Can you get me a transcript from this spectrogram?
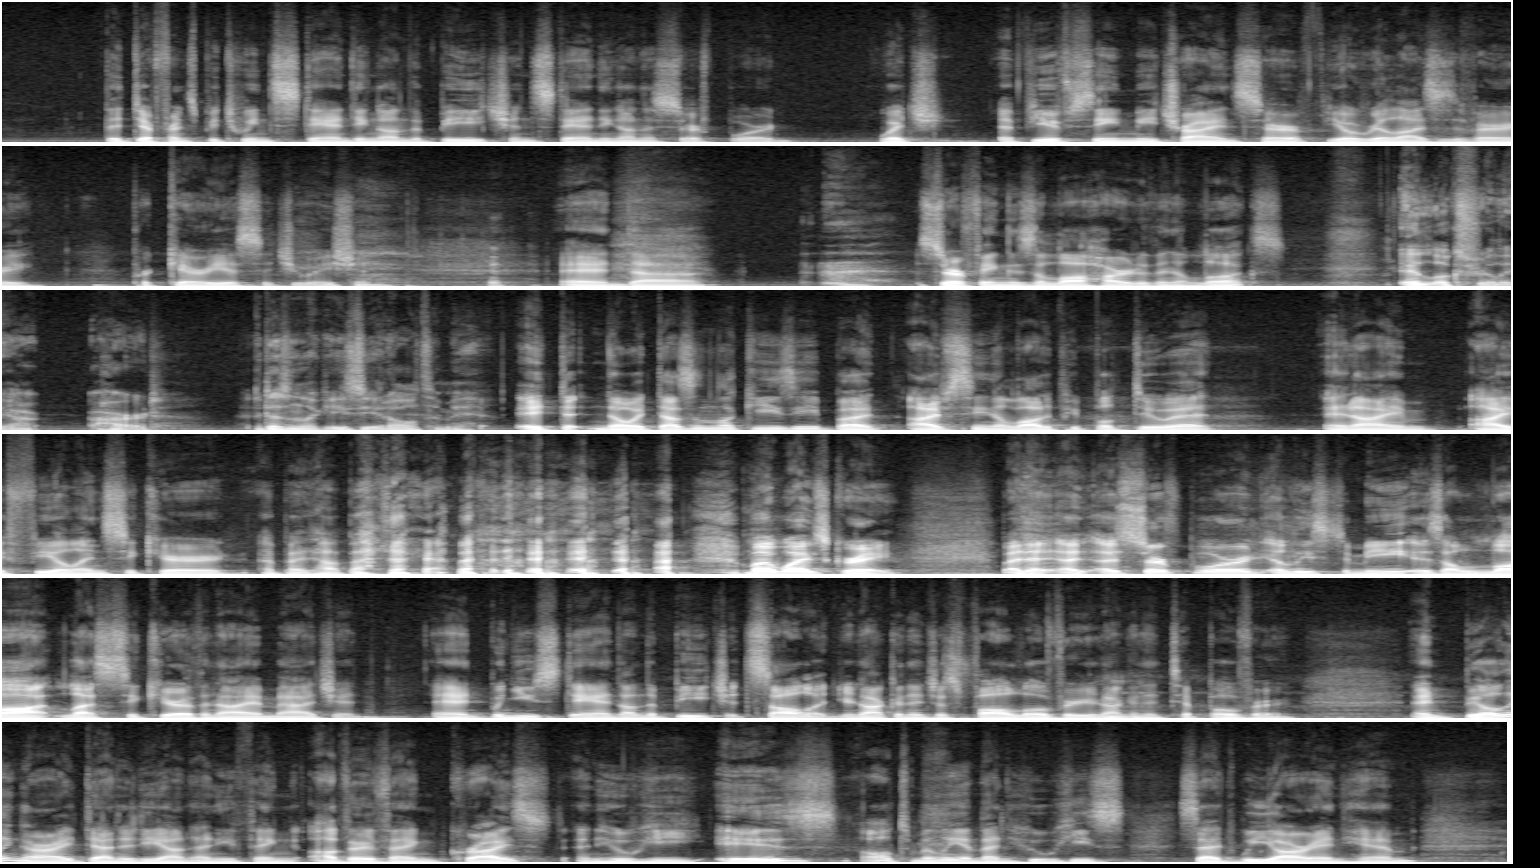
the difference between standing on the beach and standing on the surfboard. Which, if you've seen me try and surf, you'll realize is a very precarious situation. And uh, surfing is a lot harder than it looks. it looks really har- hard. It doesn't look easy at all to me. It no, it doesn't look easy, but I've seen a lot of people do it, and I'm I feel insecure about how bad I am at it. My wife's great, but a, a- a surfboard, at least to me, is a lot less secure than I imagine. And when you stand on the beach, it's solid. You're not going to just fall over. You're not going to tip over. And building our identity on anything other than Christ and who He is ultimately, and then who He's said we are in Him,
